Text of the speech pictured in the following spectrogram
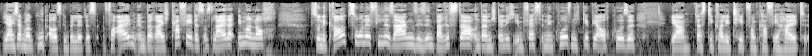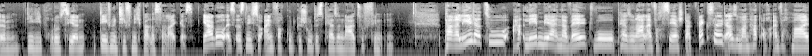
ja, ich sag mal, gut ausgebildet ist. Vor allem im Bereich Kaffee, das ist leider immer noch so eine Grauzone. Viele sagen, sie sind Barista und dann stelle ich eben fest in den Kursen, ich gebe ja auch Kurse, ja, dass die Qualität vom Kaffee halt, ähm, die die produzieren, definitiv nicht Barista-like ist. Ergo, es ist nicht so einfach, gut geschultes Personal zu finden. Parallel dazu leben wir in einer Welt, wo Personal einfach sehr stark wechselt. Also man hat auch einfach mal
